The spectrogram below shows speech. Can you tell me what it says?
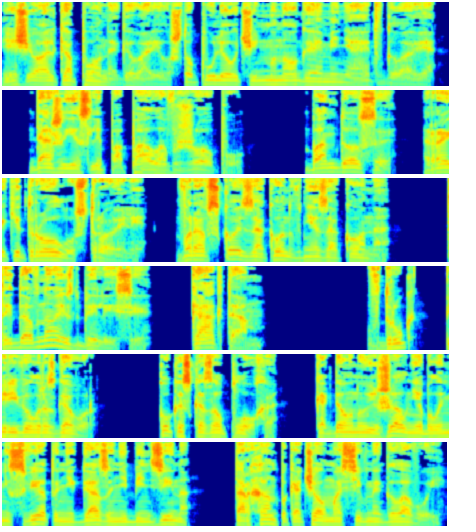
Еще Аль Капоне говорил, что пуля очень многое меняет в голове, даже если попала в жопу. Бандосы рэкет-ролл устроили. Воровской закон вне закона. Ты давно из Тбилиси? Как там?» Вдруг перевел разговор. Кока сказал плохо. Когда он уезжал, не было ни света, ни газа, ни бензина. Тархан покачал массивной головой.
